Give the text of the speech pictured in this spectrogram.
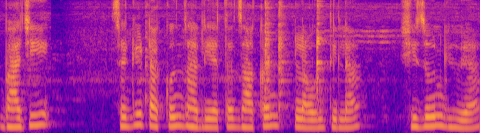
भाजी सगळी टाकून झाली. आता झाकण लावून तिला शिजवून घेऊया.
